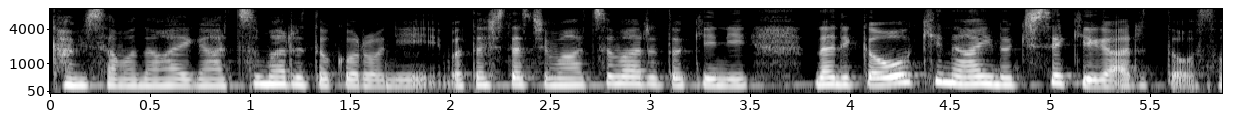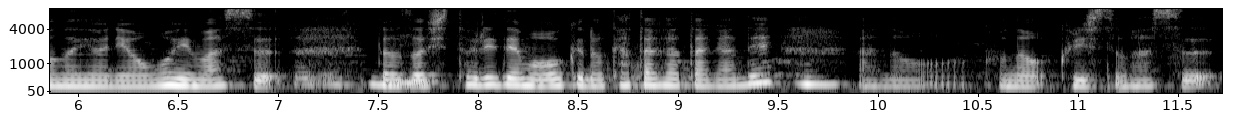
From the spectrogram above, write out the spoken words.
神様の愛が集まるところに私たちも集まる時に何か大きな愛の奇跡があるとそのように思います。ねどうぞ一人でも多くの方々がね、あのこのクリスマス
